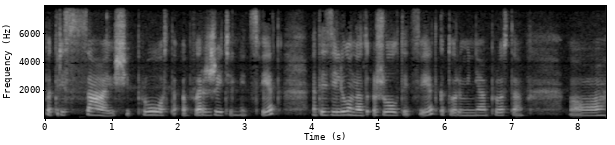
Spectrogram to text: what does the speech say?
Потрясающий, просто обворожительный цвет. Это зелено-желтый цвет, который меня просто а,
